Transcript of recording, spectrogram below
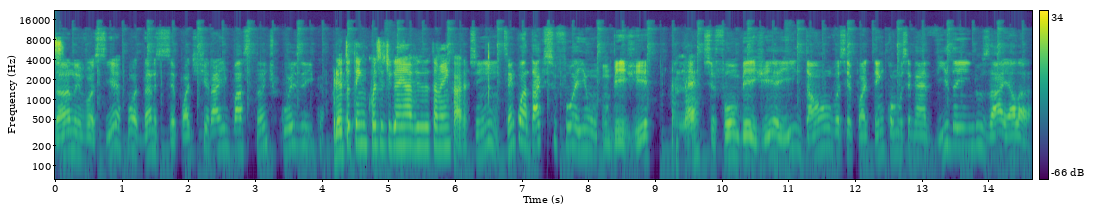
dano em você, pô, dano você pode tirar aí bastante coisa aí, cara. Preto tem coisa de ganhar vida também, cara. Sim, sem contar que se for aí um, um BG, né? Se for um BG aí, então você pode tem como você ganhar vida e ainda usar ela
